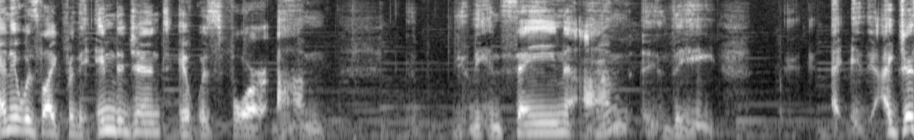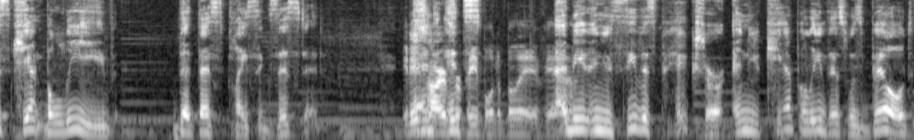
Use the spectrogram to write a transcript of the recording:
and it was like for the indigent, it was for um, the insane, um, the. I, I just can't believe that this place existed. It is And hard for people to believe. Yeah. I mean, and you see this picture, and you can't believe this was built.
